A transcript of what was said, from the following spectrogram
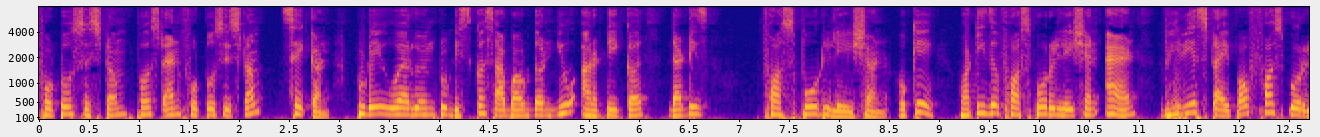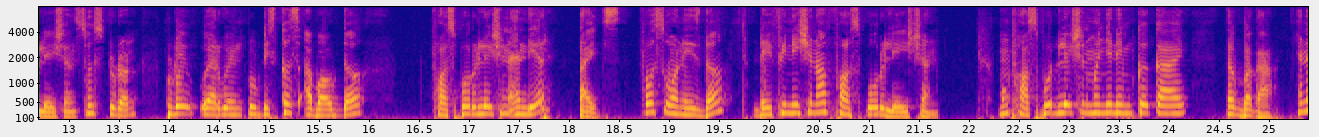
photo system first and photo system second today we are going to discuss about the new article that is phosphorylation okay what is a phosphorylation and various type of phosphorylation so student today we are going to discuss about the phosphorylation and their types first one is the definition of phosphorylation मग फॉस्फोरिलेशन म्हणजे नेमकं काय तर बघा है ना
